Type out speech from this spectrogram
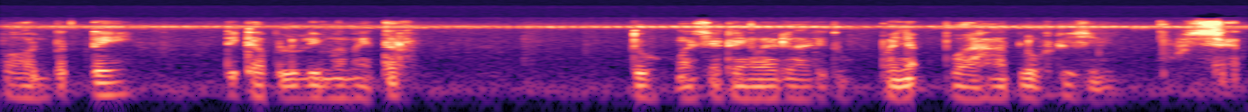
pohon pete 35 meter. Tuh, masih ada yang lari-lari tuh. Banyak banget lur di sini. Buset.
